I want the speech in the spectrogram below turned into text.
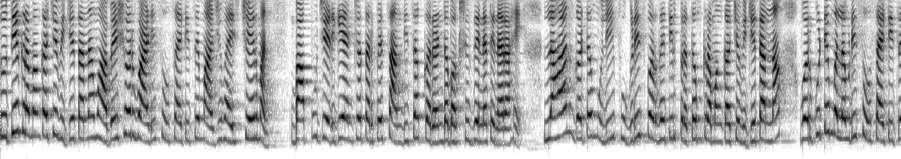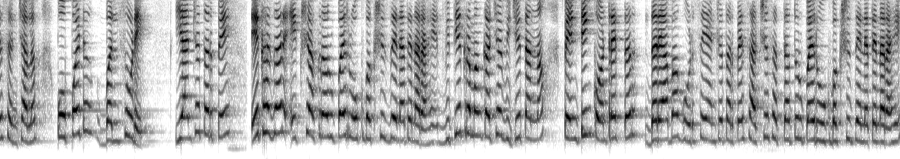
तृतीय क्रमांकाच्या विजेत्यांना महाबळेश्वर वाडी सोसायटीचे माजी व्हाईस चेअरमन बापू जेडगे यांच्यातर्फे चांदीचा करंड बक्षीस देण्यात येणार आहे. लहान गट मुली फुगडी स्पर्धेतील प्रथम क्रमांकाच्या विजेत्यांना वरकुटे मलवडी सोसायटीचे संचालक पोपट बनसोडे यांच्यातर्फे एक हजार एकशे अकरा रुपये रोख बक्षीस देण्यात येणार आहे. द्वितीय क्रमांकाच्या विजेत्यांना पेंटिंग कॉन्ट्रॅक्टर दर्याबा गोडसे यांच्यातर्फे सातशे सत्याहत्तर रुपये रोख बक्षीस देण्यात येणार आहे.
